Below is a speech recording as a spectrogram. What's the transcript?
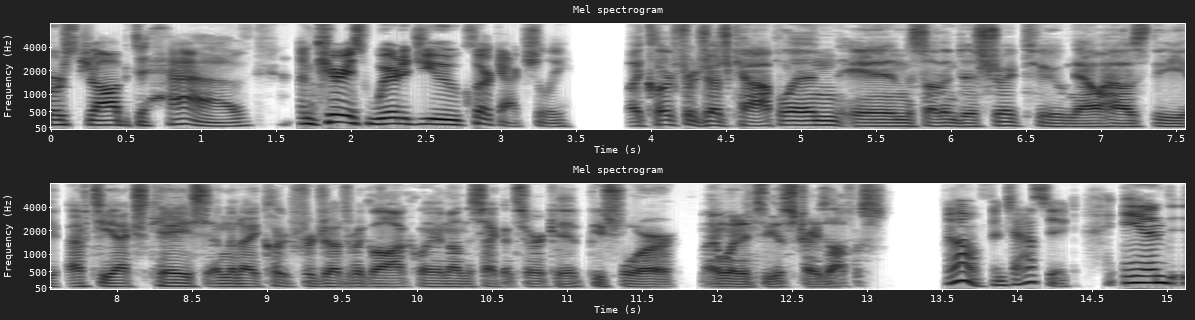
first job to have. I'm curious, where did you clerk actually? I clerked for Judge Kaplan in the Southern District, who now has the FTX case. And then I clerked for Judge McLaughlin on the Second Circuit before I went into the U.S. Attorney's office. Oh, fantastic. And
